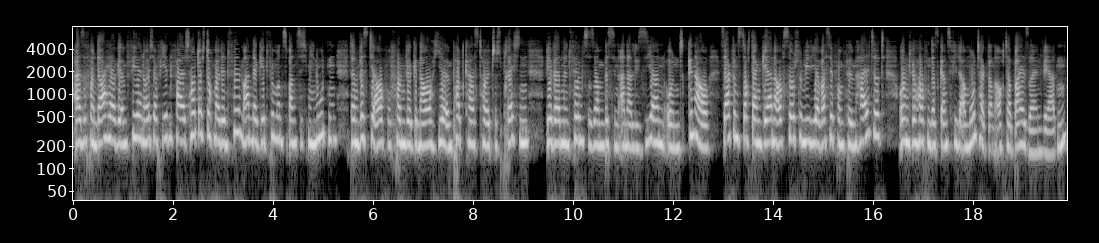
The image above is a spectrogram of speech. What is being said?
Also von daher, wir empfehlen euch auf jeden Fall, schaut euch doch mal den Film an, der geht 25 Minuten. Dann wisst ihr auch, wovon wir genau hier im Podcast heute sprechen. Wir werden den Film zusammen ein bisschen analysieren und genau, sagt uns doch dann gerne auf Social Media, was ihr vom Film haltet und wir hoffen, dass ganz viele am Montag dann auch dabei sein werden.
